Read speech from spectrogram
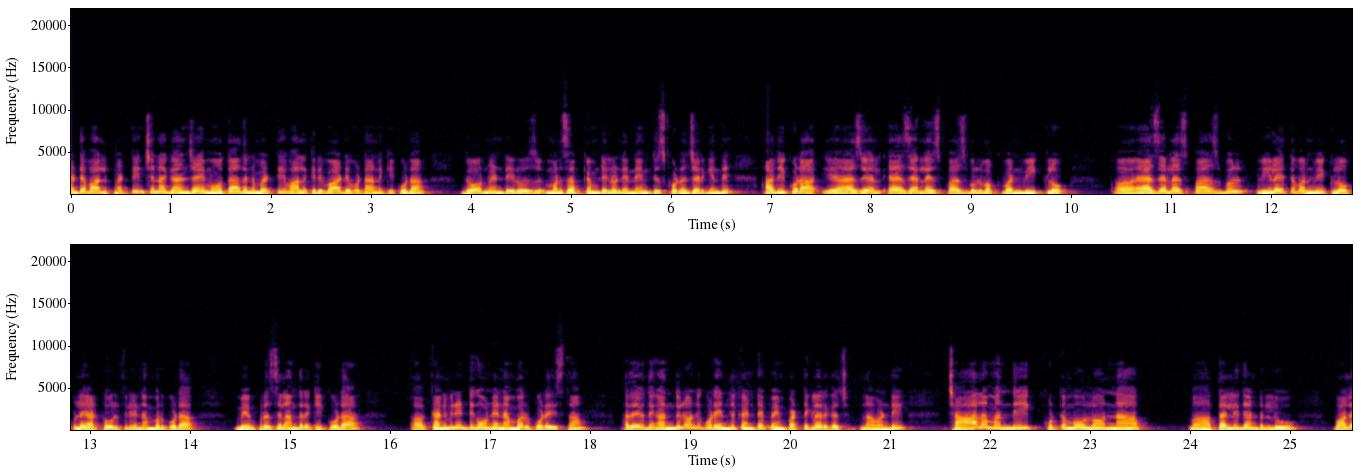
అంటే వాళ్ళు పట్టించిన గంజాయి మోతాదుని బట్టి వాళ్ళకి రివార్డ్ ఇవ్వడానికి కూడా గవర్నమెంట్ ఈరోజు మన సబ్ కమిటీలో నిర్ణయం తీసుకోవడం జరిగింది. అది కూడా as as early as possible ఒక వన్ వీక్లో యాజ్ ఎర్ల్ యాజ్ పాసిబుల్ వీలైతే వన్ వీక్ లోపలే ఆ టోల్ ఫ్రీ నెంబర్ కూడా మేము ప్రజలందరికీ కూడా కన్వీనియంట్గా ఉండే నెంబర్ కూడా ఇస్తాం. అదేవిధంగా అందులోని కూడా ఎందుకంటే మేము పర్టికులర్గా చెప్తున్నామండి చాలామంది కుటుంబంలో ఉన్న తల్లిదండ్రులు వాళ్ళ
